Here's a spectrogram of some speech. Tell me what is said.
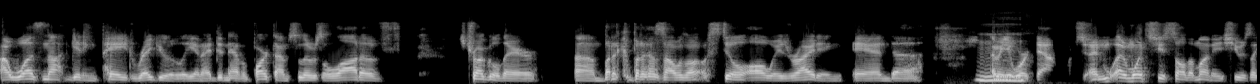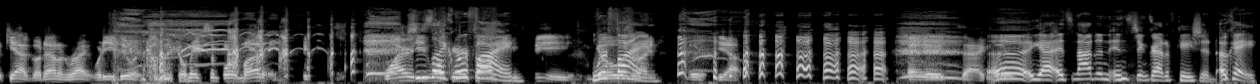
I was not getting paid regularly and I didn't have a part time. So there was a lot of struggle there. Um, but, but because I was still always writing and, uh, I mean, it Mm. worked out. And, and once she saw the money, she was like, yeah, go down and write. What are you doing? Go, go make some more money. Why are She's you like, "We're fine. We're Go fine. Yeah, exactly. Uh, yeah, it's not an instant gratification. Okay,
